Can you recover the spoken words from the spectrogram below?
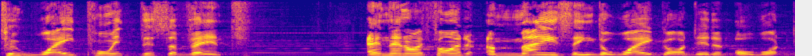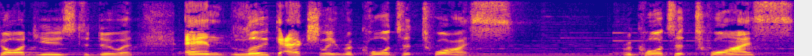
to waypoint this event. And then I find it amazing the way God did it or what God used to do it. And Luke actually records it twice. Records it twice.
